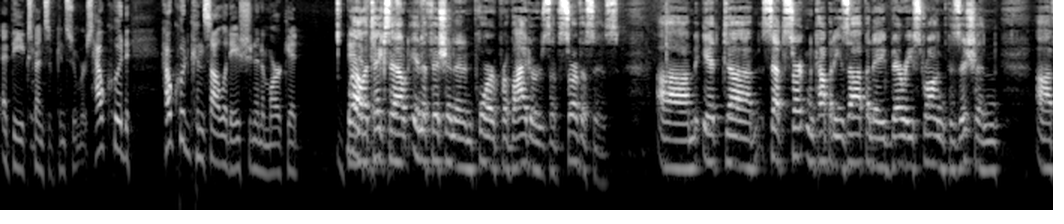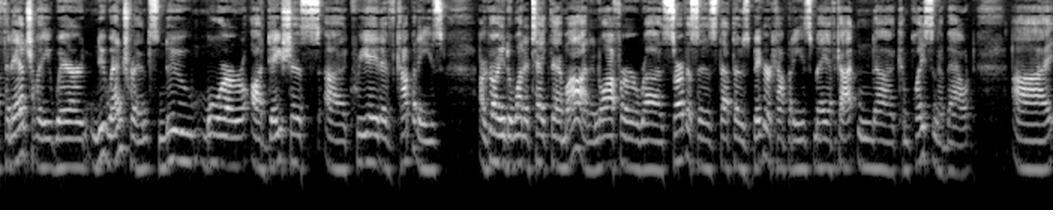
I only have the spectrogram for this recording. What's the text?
at the expense of consumers. How could how could consolidation in a market? Well, it takes out inefficient and poor providers of services. Um, it uh, sets certain companies up in a very strong position uh, financially where new entrants, new, more audacious, uh, creative companies are going to want to take them on and offer uh, services that those bigger companies may have gotten uh, complacent about. Uh,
